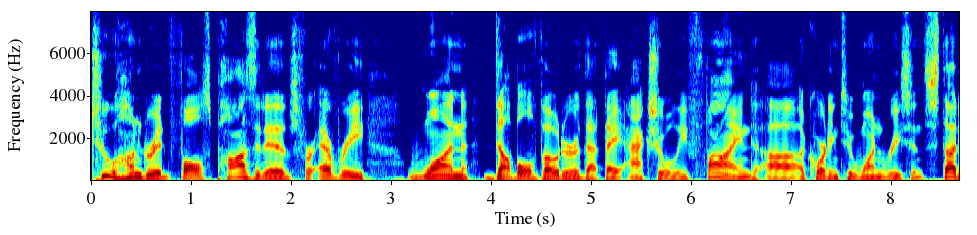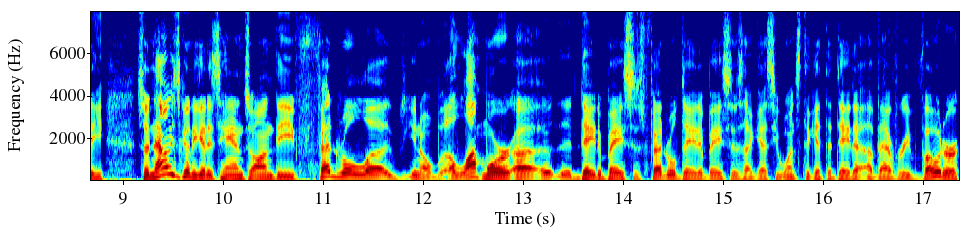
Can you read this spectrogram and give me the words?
200 false positives for every one double voter that they actually find, uh, according to one recent study. So now he's going to get his hands on the federal, uh, you know, a lot more uh, databases, federal databases. I guess he wants to get the data of every voter.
